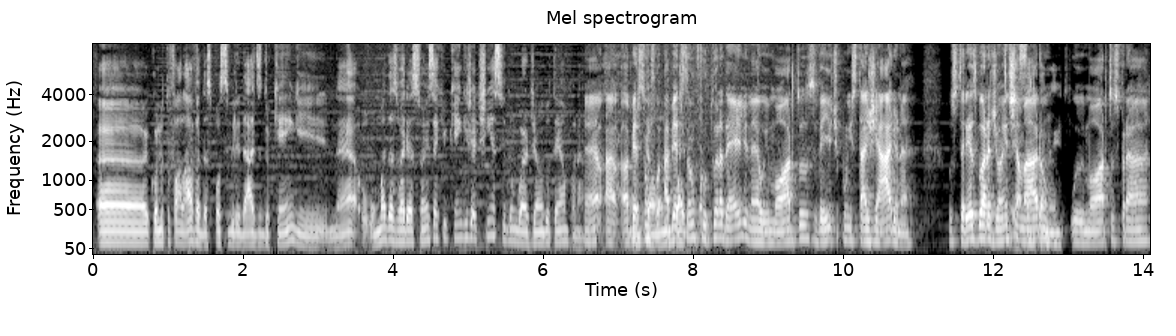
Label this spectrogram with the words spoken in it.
uh, quando tu falava das possibilidades do Kang, né, uma das variações é que o Kang já tinha sido um guardião do tempo, né? É, a, a versão, então, a versão pode... futura dele, né, o Imortus, veio tipo um estagiário, né? Os três guardiões chamaram o Imortus para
